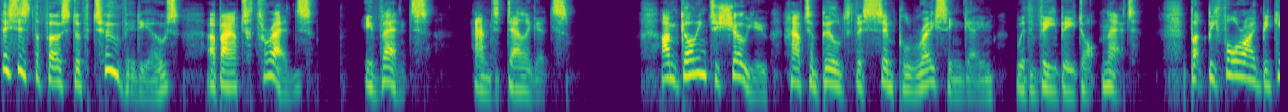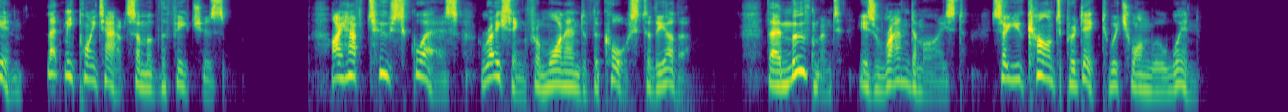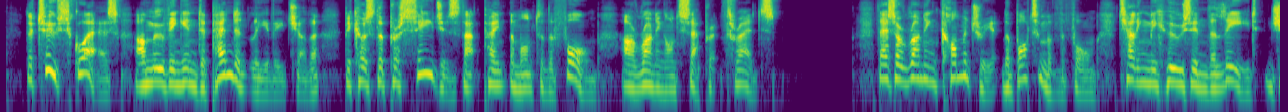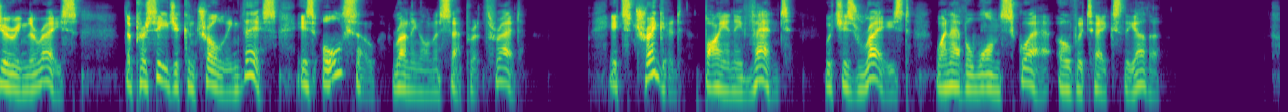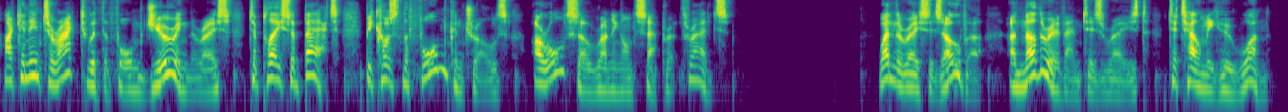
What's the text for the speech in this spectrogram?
This is the first of two videos about threads, events and delegates. I'm going to show you how to build this simple racing game with VB.net. But before I begin, let me point out some of the features. I have two squares racing from one end of the course to the other. Their movement is randomized, so you can't predict which one will win. The two squares are moving independently of each other because the procedures that paint them onto the form are running on separate threads. There's a running commentary at the bottom of the form telling me who's in the lead during the race. The procedure controlling this is also running on a separate thread. It's triggered by an event which is raised whenever one square overtakes the other. I can interact with the form during the race to place a bet because the form controls are also running on separate threads. When the race is over, another event is raised to tell me who won.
